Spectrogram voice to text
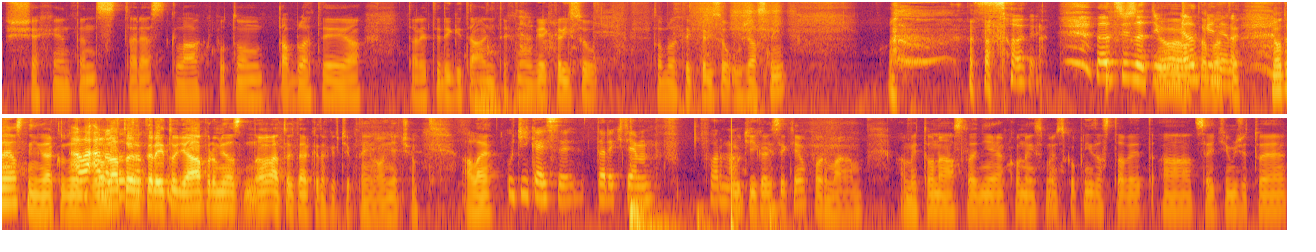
všechen ten stres, tlak, potom tablety a tady ty digitální technologie, které jsou tablety, které jsou úžasné. Sorry. Jo, jo, umělkyně, no. No to je jasný, tak, no, Ale ano, to- to, to- který to dělá pro mě, no a to je taky, taky vtipný, no něčem. Ale Utíkaj si tady k těm formám. utíkají si k těm formám a my to následně jako nejsme schopni zastavit a cítím, že to je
